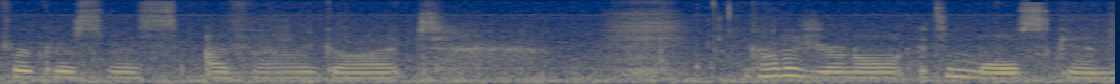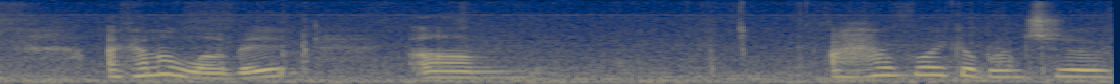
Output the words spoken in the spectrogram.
for Christmas, I finally got, got a journal. It's a Moleskine. I kind of love it. Um, I have like a bunch of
